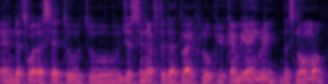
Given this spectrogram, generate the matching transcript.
and that's what I said to to Justin after that. Like, look, you can be angry, that's normal,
